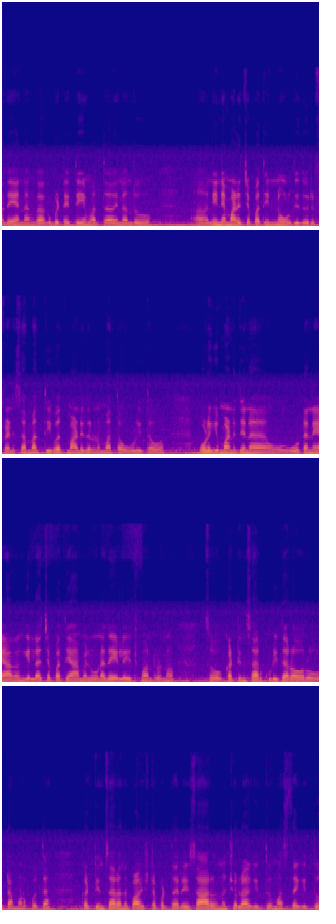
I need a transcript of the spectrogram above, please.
ಅದೇ ಅನ್ನಂಗೆ ಆಗಿಬಿಟ್ಟೈತಿ. ಮತ್ತು ಇನ್ನೊಂದು ನಿನ್ನೆ ಮಾಡಿದ ಚಪಾತಿ ಇನ್ನೂ ಉಳಿದಿದ್ದು ರೀ ಫ್ರೆಂಡ್ಸ ಮತ್ತು ಇವತ್ತು ಮಾಡಿದ್ರು ಮತ್ತು ಅವು ಉಳಿತಾವೆ. ಮಾಡಿದ ದಿನ ಊಟನೇ ಆಗಂಗಿಲ್ಲ. ಚಪಾತಿ ಆಮೇಲೆ ಉಣದೇ ಇಲ್ಲ ಯಜಮಾನ್ರು ಸೊ ಕಟ್ಟಿನ ಸಾರು ಕುಡಿತಾರೆ ಅವರು, ಊಟ ಮಾಡ್ಕೋತ ಕಟ್ಟಿನ ಸಾರು ಅಂದ್ರೆ ಭಾಳ ಇಷ್ಟಪಡ್ತಾರೆ. ರೀ ಸಾರು ಚಲೋ ಆಗಿತ್ತು ಮಸ್ತಾಗಿತ್ತು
